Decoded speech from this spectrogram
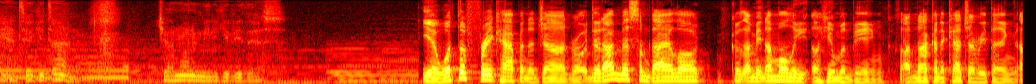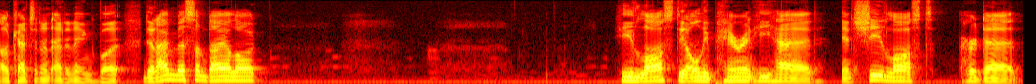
Yeah, take your time. John wanted me to give you this. Yeah, what the freak happened to John, bro? Did I miss some dialogue? Because, I mean, I'm only a human being. So I'm not going to catch everything. I'll catch it in editing. But did I miss some dialogue? He lost the only parent he had, and she lost her dad.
